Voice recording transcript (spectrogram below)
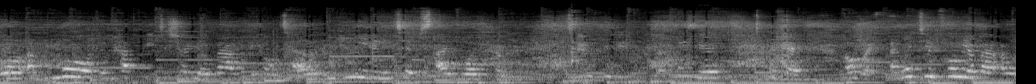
Well, I'd be more than happy to show you around the hotel. And if you need any tips, I'd welcome to. Thank you. Okay, alright. I'd like to inform you about our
